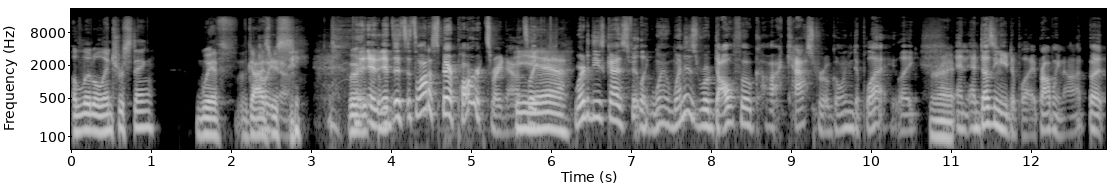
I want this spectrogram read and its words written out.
a little interesting with the oh, guys oh, yeah. we see. it, it, it's, it's a lot of spare parts right now. It's yeah. like, where do these guys fit? Like, when, when is Rodolfo Castro going to play? Like, right. And, and does he need to play? Probably not. But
